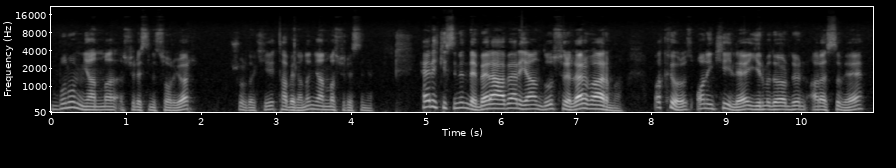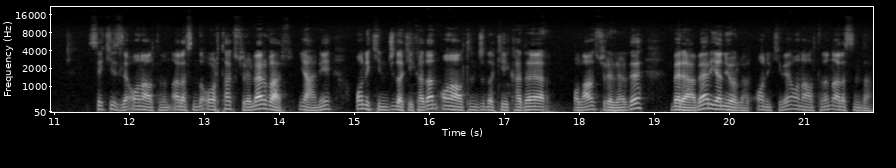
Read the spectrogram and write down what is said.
bunun yanma süresini soruyor. Şuradaki tabelanın yanma süresini. Her ikisinin de beraber yandığı süreler var mı? Bakıyoruz 12 ile 24'ün arası ve 8 ile 16'nın arasında ortak süreler var. Yani 12. dakikadan 16. dakikada olan sürelerde beraber yanıyorlar. 12 ve 16'nın arasında.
